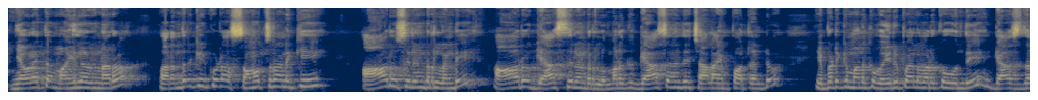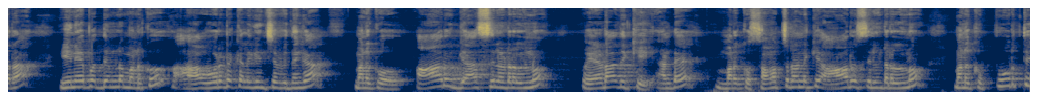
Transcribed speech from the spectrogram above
ఎవరైతే మహిళలు ఉన్నారో వారందరికీ కూడా సంవత్సరానికి ఆరు సిలిండర్లు అండి. ఆరు గ్యాస్ సిలిండర్లు. మనకు గ్యాస్ అనేది చాలా ఇంపార్టెంట్. ఇప్పటికీ మనకు వెయ్యి రూపాయల వరకు ఉంది గ్యాస్ ధర. ఈ నేపథ్యంలో మనకు ఆ ఊరట కలిగించే విధంగా మనకు ఆరు గ్యాస్ సిలిండర్లను ఏడాదికి అంటే మనకు సంవత్సరానికి ఆరు సిలిండర్లను మనకు పూర్తి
